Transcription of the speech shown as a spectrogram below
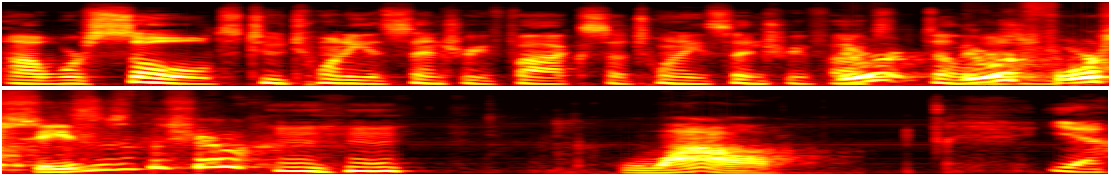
Uh, were sold to 20th Century Fox, so 20th Century Fox There were, there were four seasons of the show? Mm-hmm. Wow. Yeah.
